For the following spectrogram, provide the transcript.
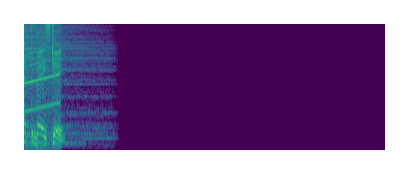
Let the bass kick.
